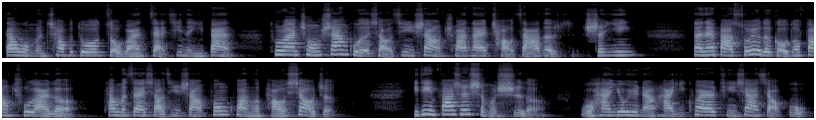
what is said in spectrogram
当我们差不多走完窄径的一半，突然从山谷的小径上传来吵杂的声音。奶奶把所有的狗都放出来了，他们在小径上疯狂的咆哮着，一定发生什么事了。我和忧郁男孩一块儿停下脚步，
